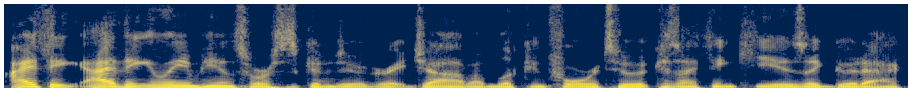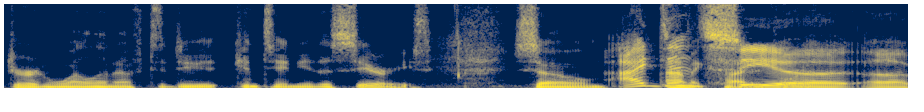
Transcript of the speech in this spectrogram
i think i think liam hemsworth is going to do a great job i'm looking forward to it because i think he is a good actor and well enough to do continue the series so I did see a, a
